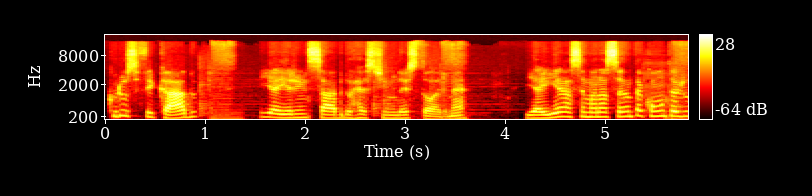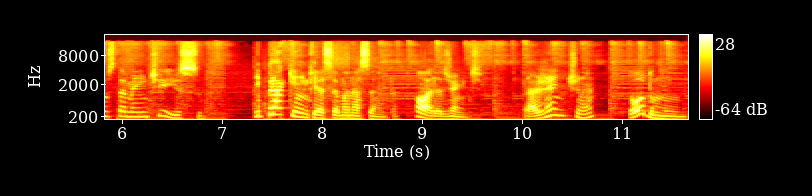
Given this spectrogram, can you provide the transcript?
crucificado, e aí a gente sabe do restinho da história, né? E aí a Semana Santa conta justamente isso. E para quem que é a Semana Santa? Ora, gente, pra gente, né? Todo mundo.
